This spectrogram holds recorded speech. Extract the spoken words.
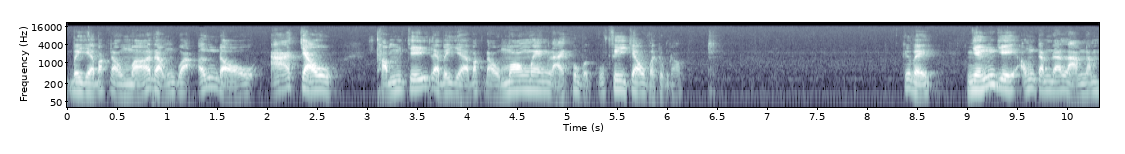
Bây giờ bắt đầu mở rộng qua Ấn Độ, Á Châu, thậm chí là bây giờ bắt đầu mon men lại khu vực của Phi Châu và Trung Đông. Quý vị, những gì ông Trump đã làm năm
